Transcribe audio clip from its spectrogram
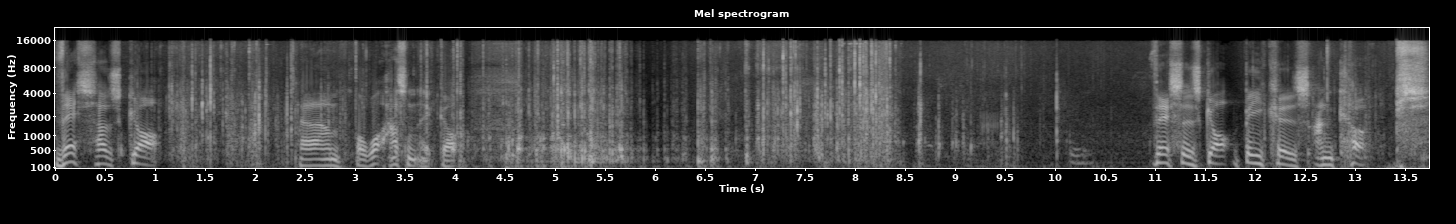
This has got, um, well what hasn't it got? This has got beakers and cups.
